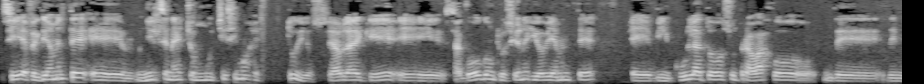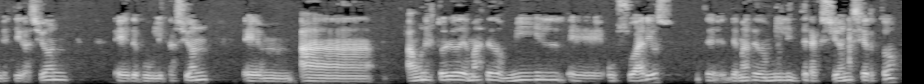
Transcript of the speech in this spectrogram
sí, efectivamente, eh, Nielsen ha hecho muchísimos estudios. Se habla de que eh, sacó conclusiones y obviamente eh, vincula todo su trabajo de, investigación, de publicación, em, a, un estudio de más de 2.000 usuarios, de, de, más de 2.000 interacciones, ¿cierto?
